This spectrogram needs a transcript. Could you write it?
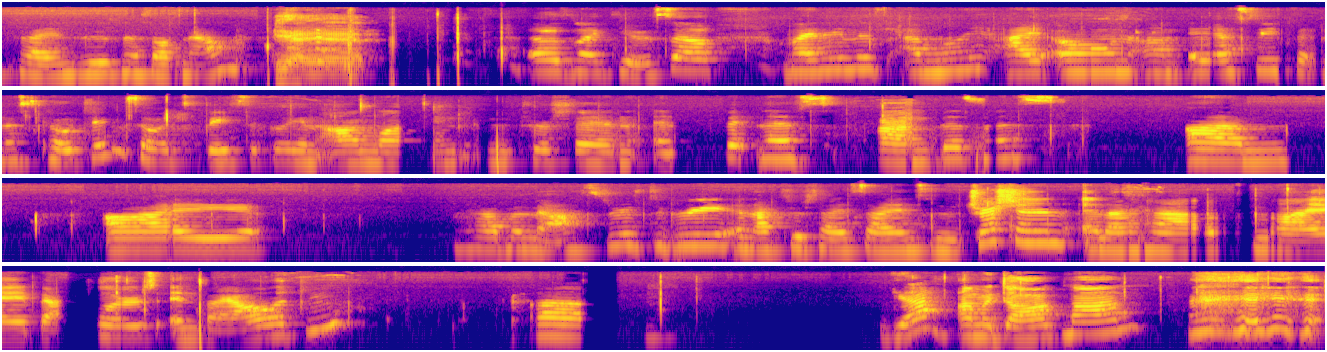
should I introduce myself now? Yeah, yeah, yeah. That was my cue. So, my name is Emily. I own um, ASC Fitness Coaching. So, it's basically an online nutrition and fitness um, business. Um, I have a master's degree in exercise science and nutrition, and I have my bachelor's in biology. Um, yeah, I'm a dog mom, and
